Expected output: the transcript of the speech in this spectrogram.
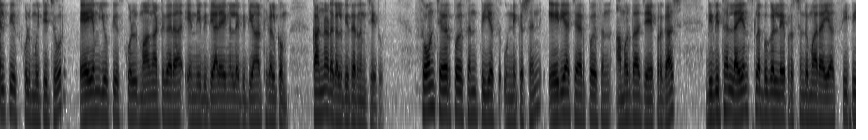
L P school Muttichur A M U P school Mangattukara എന്നീ വിദ്യാലയങ്ങളിലെ വിദ്യാർത്ഥികൾക്കും കണ്ണടകൾ വിതരണം ചെയ്തു. Zone chairperson P S Unnikrishnan area chairperson Amritha Jayaprakash വിവിധ ലയൺസ് ക്ലബ്ബുകളിലെ പ്രസിഡന്റുമാരായ C P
